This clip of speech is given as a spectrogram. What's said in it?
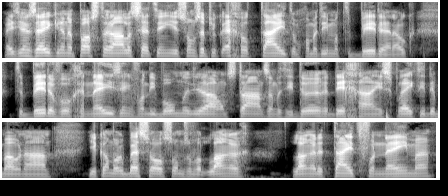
Weet je, en zeker in een pastorale setting, soms heb je ook echt wel tijd om gewoon met iemand te bidden. En ook te bidden voor genezing van die wonden die daar ontstaan zijn. Dat die deuren dicht gaan, je spreekt die demonen aan. Je kan er ook best wel soms een wat langer, langer de tijd voor nemen.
